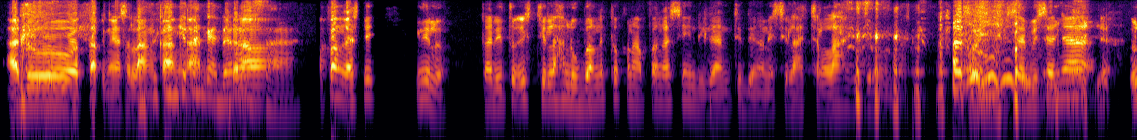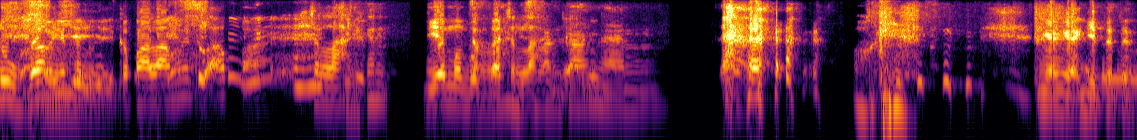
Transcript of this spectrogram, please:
Aduh, otaknya Tapi kan kita selangkangan. ada Kenapa rasa apa nggak sih? Ini loh. Tadi tuh istilah lubang itu kenapa nggak sih diganti dengan istilah celah gitu loh? Mas? Bisa-bisanya Iya, iya. lubang Oh, gitu iya, iya. di kepalamu itu apa? Celah Iya gitu. kan Dia membuka celah celah enggak oke Enggak enggak gitu tuh.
